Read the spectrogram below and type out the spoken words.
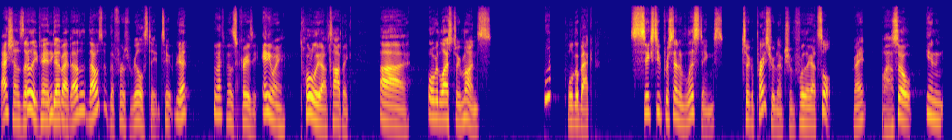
Actually, I was like, really it. That was, that was like the first real estate, too. Yeah. That was crazy. Anyway, totally off topic. Uh, over the last three months, whoop, we'll go back. 60% of listings took a price reduction before they got sold, right? Wow. So in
